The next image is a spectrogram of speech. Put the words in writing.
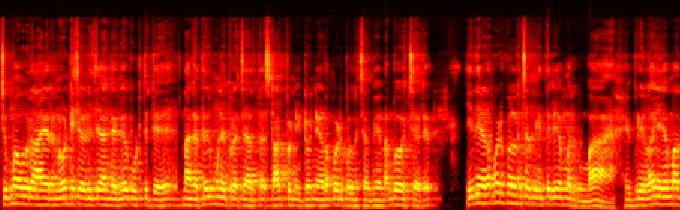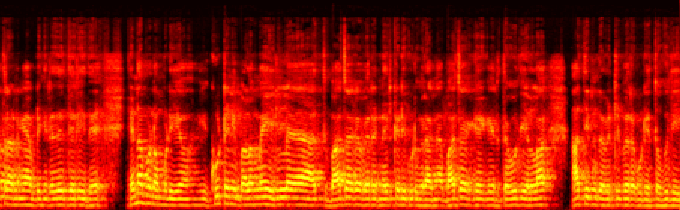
சும்மா ஒரு ஆயிரம் நோட்டீஸ் அடித்து அங்கங்கே கொடுத்துட்டு நாங்கள் திருமுனை பிரச்சாரத்தை ஸ்டார்ட் பண்ணிட்டோன்னு எடப்பாடி பழனிசாமியை நம்ப வச்சார். இது எடப்பாடி பழனிசாமிக்கு தெரியாமல் இருக்குமா? இப்படியெல்லாம் ஏமாத்துறானுங்க அப்படிங்கிறது தெரியுது. என்ன பண்ண முடியும்? கூட்டணி பலமே இல்லை. அத்து பாஜக வேறு நெருக்கடி கொடுக்குறாங்க. பாஜக கேட்குற தொகுதியெல்லாம் அதிமுக வெற்றி பெறக்கூடிய தொகுதி.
